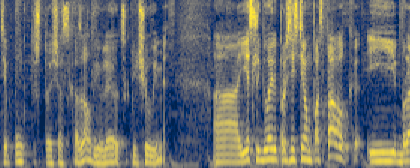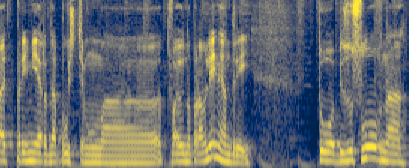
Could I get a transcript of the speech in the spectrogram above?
те пункты, что я сейчас сказал, являются ключевыми. А, если говорить про систему поставок и брать пример, допустим, а, твое направление, Андрей, то, безусловно,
